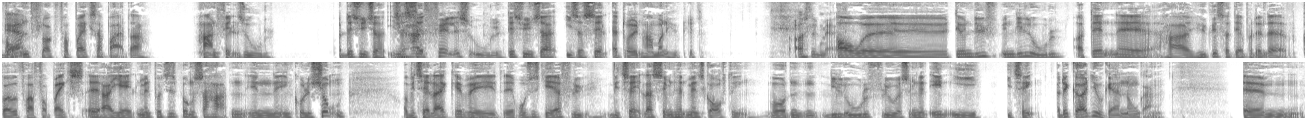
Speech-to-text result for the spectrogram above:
hvor Ja. en flok fabriksarbejdere har en fælles ule. Og det synes jeg i sig selv, en fælles ule. det synes jeg i sig selv er drønhammerne hyggeligt. Også lidt mærkeligt. Og øh, det er jo en lille, en lille ule, og den øh, har hygget sig der på den der, går ud fra fabriksareal, men på et tidspunkt så har den en, en kollision, og vi taler ikke med et øh, russisk jægerfly, vi taler simpelthen med en skorsten, hvor den lille ule flyver simpelthen ind i, i ting. Og det gør de jo gerne nogle gange. Øhm,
